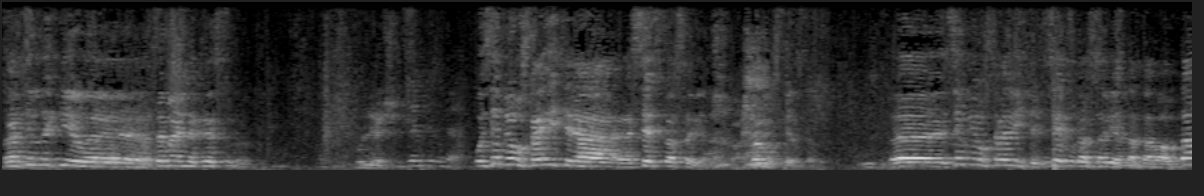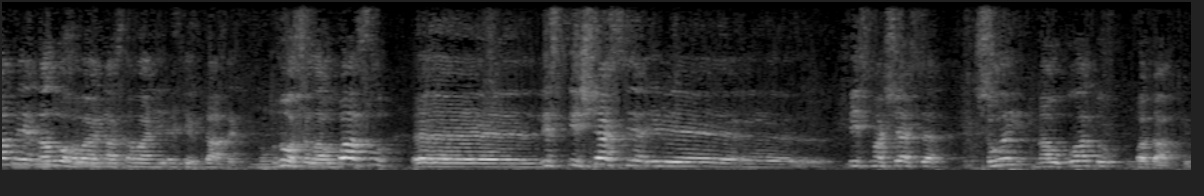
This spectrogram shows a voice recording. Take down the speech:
працівників е, земельних ресурсів. У землеустроителя э, сельского совета, по-русски я скажу. Э, Землеустроитель сельского совета давал данные, налоговая на основании этих данных вносила в базу э, листки счастья или э, письма счастья шли на уплату податків,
